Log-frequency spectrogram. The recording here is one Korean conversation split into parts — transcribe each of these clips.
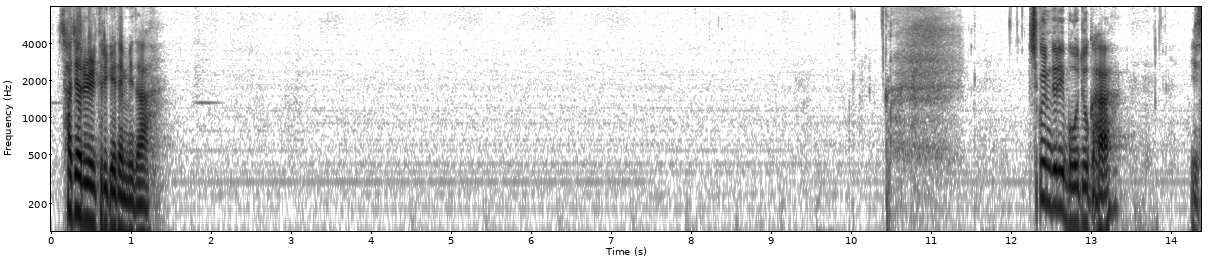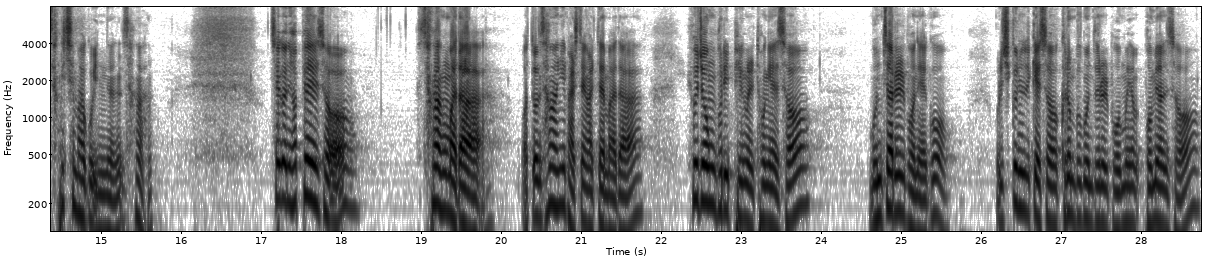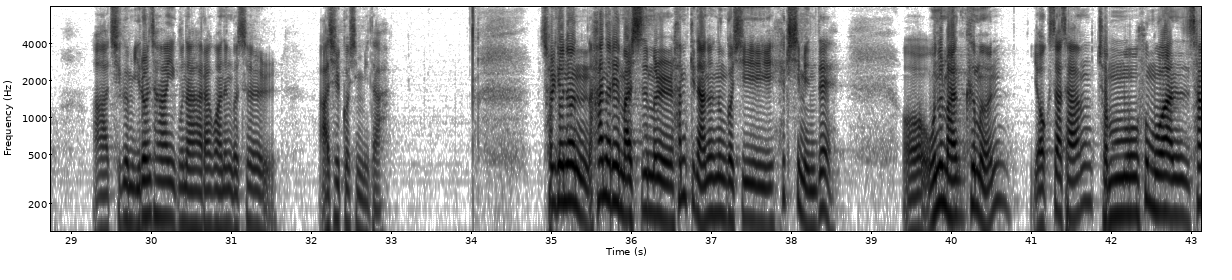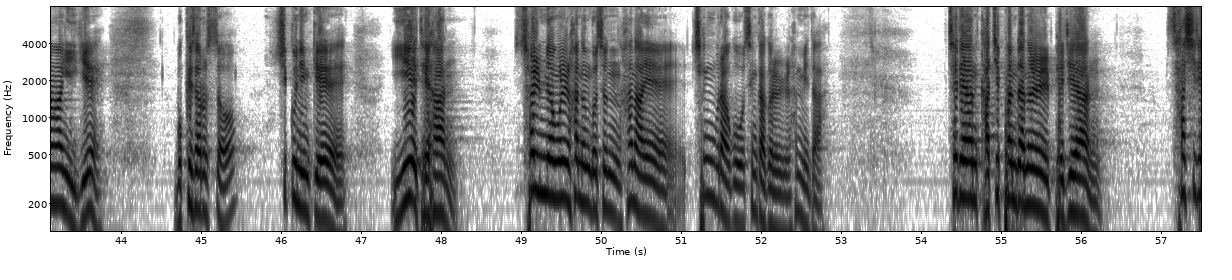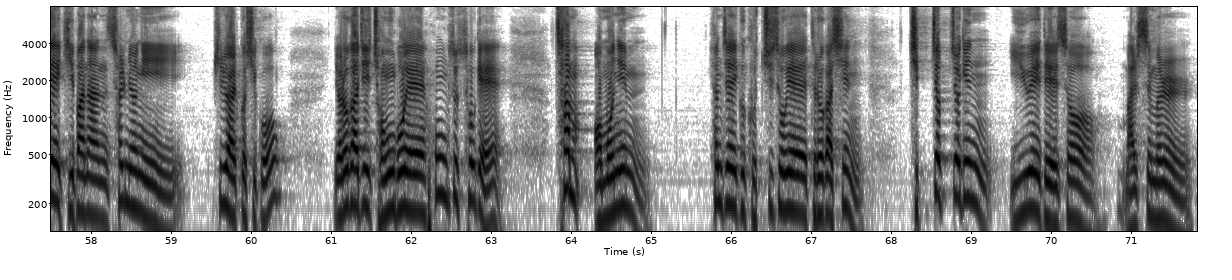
사죄를 드리게 됩니다. 식구님들이 모두가 이 상심하고 있는 상황. 최근 협회에서 상황마다 어떤 상황이 발생할 때마다 효정 브리핑을 통해서 문자를 보내고 우리 식구님들께서 그런 부분들을 보면서 아 지금 이런 상황이구나라고 하는 것을 아실 것입니다. 설교는 하늘의 말씀을 함께 나누는 것이 핵심인데 어, 오늘만큼은 역사상 전무후무한 상황이기에 목회자로서 식구님께 이에 대한 설명을 하는 것은 하나의 책무라고 생각을 합니다. 최대한 가치 판단을 배제한 사실에 기반한 설명이 필요할 것이고 여러 가지 정보의 홍수 속에 참 어머님 현재 그 구치소에 들어가신 직접적인 이유에 대해서 말씀을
